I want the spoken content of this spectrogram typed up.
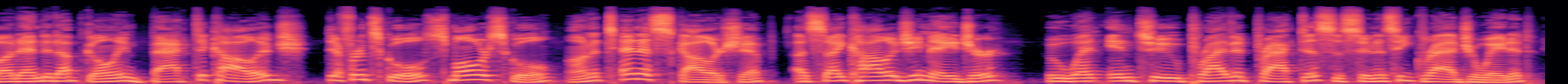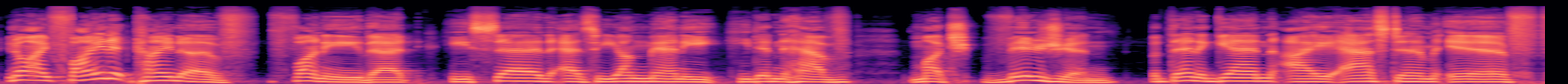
but ended up going back to college, different school, smaller school, on a tennis scholarship, a psychology major, who went into private practice as soon as he graduated. You know, I find it kind of funny that he said as a young man he, he didn't have much vision but then again, I asked him if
